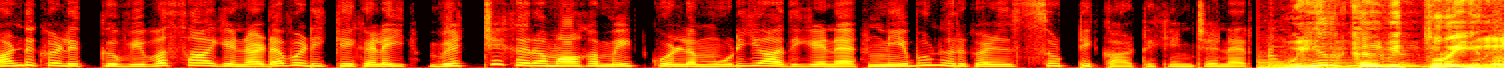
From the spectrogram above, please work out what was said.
ஆண்டுகளுக்கு விவசாய நடவடிக்கைகளை வெற்றிகரமாக மேற்கொள்ள முடியாது என நிபுணர்கள் சுட்டிக்காட்டுகின்றனர். உயர்கல்வித்துறையில்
